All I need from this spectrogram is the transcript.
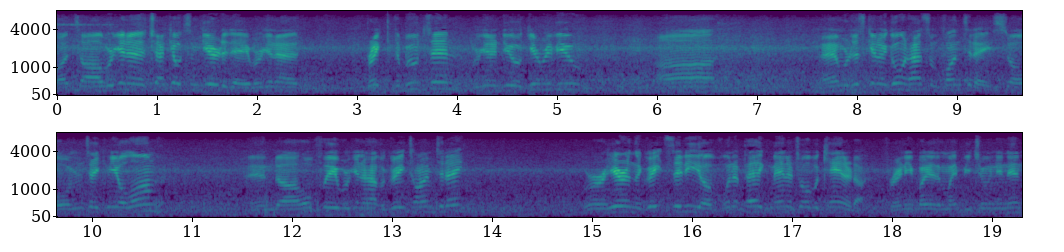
but uh, we're going to check out some gear today. We're going to break the boots in. We're going to do a gear review. Uh, and we're just going to go and have some fun today. So I'm taking you along. And uh, hopefully we're going to have a great time today. We're here in the great city of Winnipeg, Manitoba, Canada. For anybody that might be tuning in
